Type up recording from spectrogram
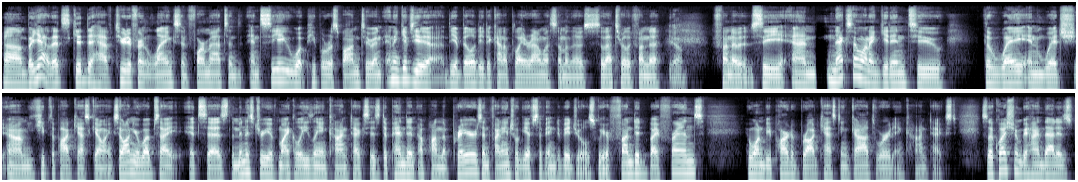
Um, but yeah, that's good to have two different lengths and formats and, and see what people respond to. And, and it gives you uh, the ability to kind of play around with some of those. So that's really fun to, Yeah. fun to see. And next, I want to get into the way in which um, you keep the podcast going. So on your website, it says the ministry of Michael Easley in Context is dependent upon the prayers and financial gifts of individuals. We are funded by friends who want to be part of broadcasting God's word in context. So the question behind that is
